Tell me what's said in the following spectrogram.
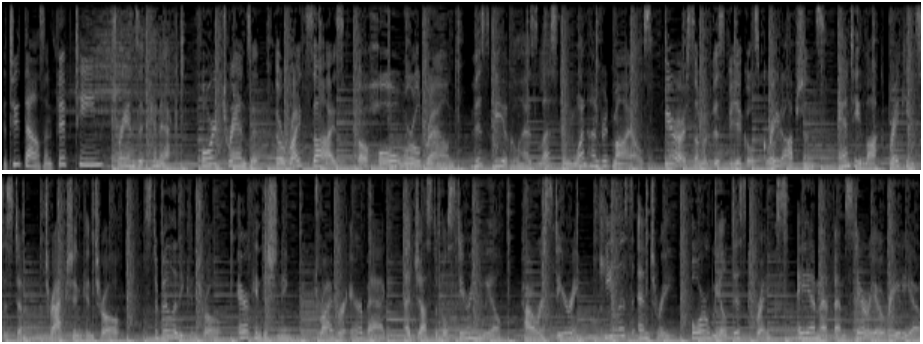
The 2015 Transit Connect. Ford Transit, the right size, the whole world round. This vehicle has less than 100 miles. Here are some of this vehicle's great options. Anti-lock braking system, traction control, stability control, air conditioning, driver airbag, adjustable steering wheel, power steering, keyless entry, four-wheel disc brakes, AM FM stereo radio.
